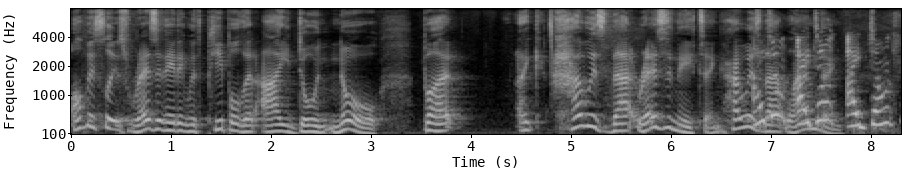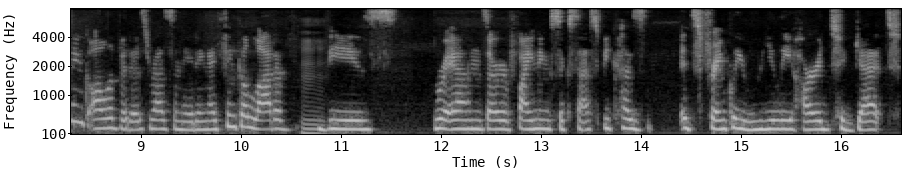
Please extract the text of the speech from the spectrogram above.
obviously it's resonating with people that I don't know, but like how is that resonating how is I that landing i don't i don't think all of it is resonating i think a lot of mm. these brands are finding success because it's frankly really hard to get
